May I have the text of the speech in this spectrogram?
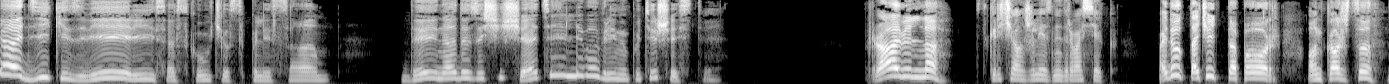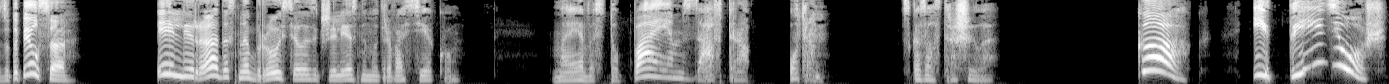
Я дикий зверь и соскучился по лесам. Да и надо защищать Элли во время путешествия». «Правильно!» — скричал железный дровосек. «Пойду точить топор. Он, кажется, затупился». Элли радостно бросилась к железному дровосеку. «Мы выступаем завтра утром», — сказал Страшила. «Как? И ты идешь?»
